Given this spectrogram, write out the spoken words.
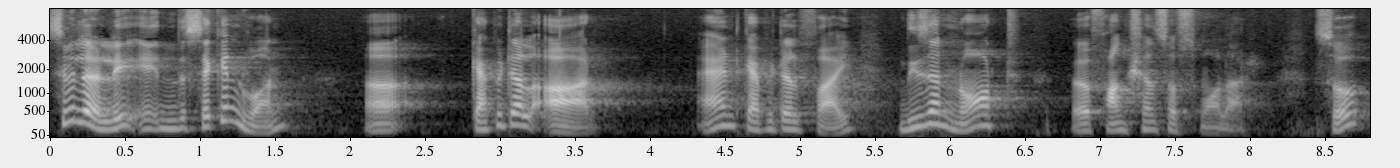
Similarly, in the second one uh, capital R and capital phi these are not uh, functions of small r. So,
